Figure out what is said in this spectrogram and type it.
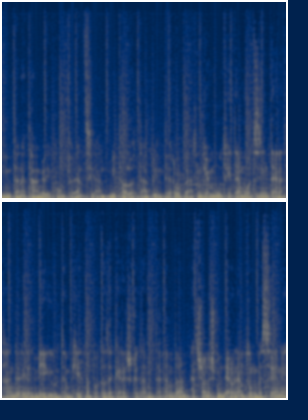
Internet Hungary konferencián. Mit hallottál, Pintér Robert? Igen, múlt héten volt az Internet Hungary, én végültem két napot az e-kereskedelmi teremben. Hát sajnos mindenről nem tudunk beszélni,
